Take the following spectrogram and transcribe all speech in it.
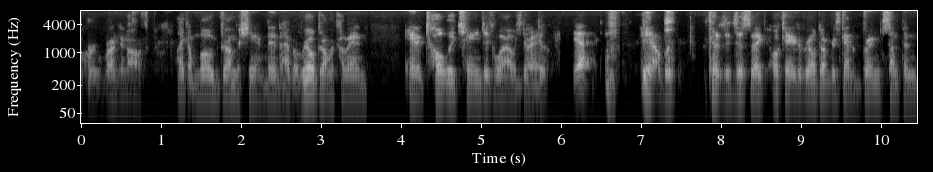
or running off like a Moog drum machine, and then have a real drummer come in, and it totally changes what I was going Right. to do. Yeah, You know, but, because it's just like okay, the real drummer is going to bring something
